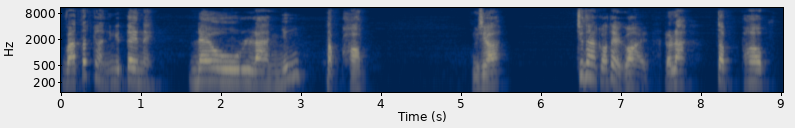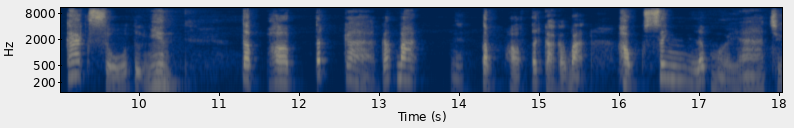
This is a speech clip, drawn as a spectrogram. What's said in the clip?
và tất cả những cái tên này đều là những tập hợp. Được chưa? Chúng ta có thể gọi đó là tập hợp các số tự nhiên. Tập hợp tất cả các bạn. Tập hợp tất cả các bạn. Học sinh lớp 10A trường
